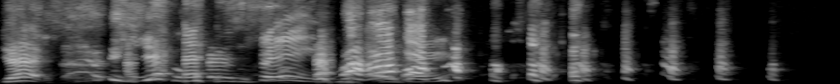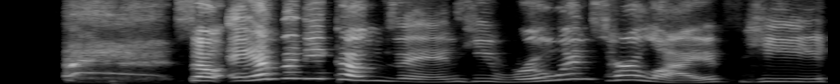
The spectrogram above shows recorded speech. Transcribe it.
Yes. Yes. Same. Okay. So Anthony comes in, he ruins her life. He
